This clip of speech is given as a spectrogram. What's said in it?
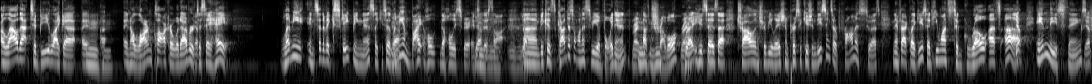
allow that to be like a, a, mm-hmm. a an alarm clock or whatever yep. to say hey let me instead of escaping this like you said yeah. let me invite whole, the holy spirit into yeah. this mm-hmm. thought mm-hmm. Um, because god doesn't want us to be avoidant right. of mm-hmm. trouble right. right. he says yeah. that trial and tribulation persecution these things are promised to us and in fact like you said he wants to grow us up yep. in these things yep.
